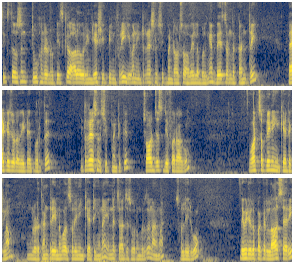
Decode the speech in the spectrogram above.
six thousand two hundred ருபீஸ்க்கு all over India shipping free even international shipment also அவைலபிளுங்க பேஸ்ட் ஆன் த கண்ட்ரி பேக்கேஜோட வெயிட்டை பொறுத்து இன்டர்நேஷ்னல் ஷிப்மெண்ட்டுக்கு சார்ஜஸ் டிஃபர் ஆகும். வாட்ஸ்அப்லேயே நீங்கள் கேட்டுக்கலாம். உங்களோட கண்ட்ரி என்னவோ அதை சொல்லி நீங்கள் கேட்டிங்கன்னா என்ன சார்ஜஸ் வருங்கிறது நாம் சொல்லிடுவோம். இந்த வீடியோவில் பார்க்குற லாஸ்ட் சாரீ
